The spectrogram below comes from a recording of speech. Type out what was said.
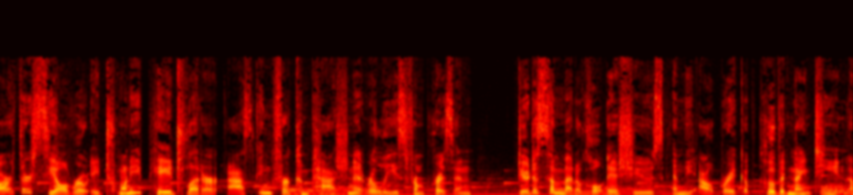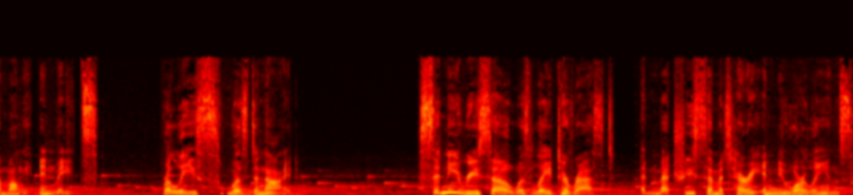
Arthur Seale wrote a 20 page letter asking for compassionate release from prison due to some medical issues and the outbreak of COVID 19 among inmates. Release was denied. Sidney Reso was laid to rest at Metairie Cemetery in New Orleans.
